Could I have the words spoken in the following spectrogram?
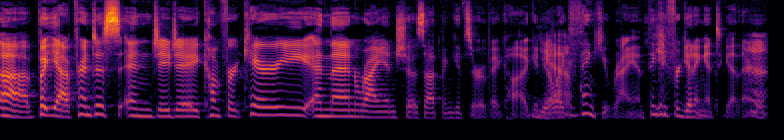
Uh, but yeah, Prentiss and JJ comfort Carrie, and then Ryan shows up and gives her a big hug, and you're like, "Thank you, Ryan. Thank you for getting it together."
